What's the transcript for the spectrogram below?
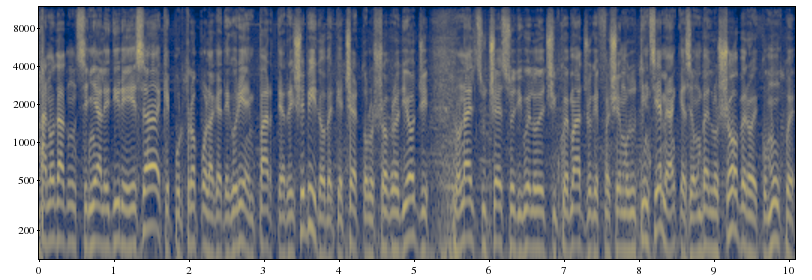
hanno dato un segnale di resa che purtroppo la categoria in parte ha recepito perché certo lo sciopero di oggi non ha il successo di quello del 5 maggio che facciamo tutti insieme anche se è un bello sciopero e comunque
